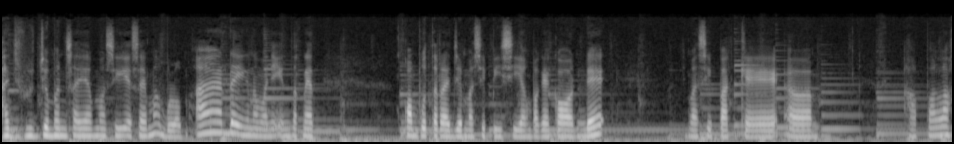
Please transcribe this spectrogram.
Aja zaman saya masih SMA belum ada yang namanya internet. Komputer aja masih PC yang pakai konde masih pakai uh, apalah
